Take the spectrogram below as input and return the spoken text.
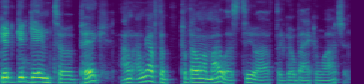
good good game to pick. I'm, I'm gonna have to put that one on my list too. I have to go back and watch it.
